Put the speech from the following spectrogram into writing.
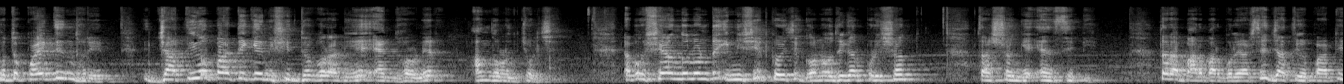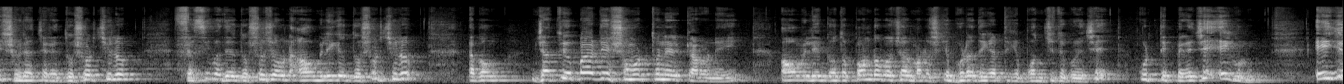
গত কয়েকদিন ধরে জাতীয় পার্টিকে নিষিদ্ধ করা নিয়ে এক ধরনের আন্দোলন চলছে। এবং সে আন্দোলনটা ইনিশিয়েট করেছে গণ অধিকার পরিষদ, তার সঙ্গে এনসিপি তারা বারবার বলে আসছে জাতীয় পার্টি স্বৈরাচারের দোষর ছিল, ফ্যাসিবাদের দোষর ছিল আওয়ামী লীগের দোষর ছিল এবং জাতীয় পার্টির সমর্থনের কারণেই আওয়ামী লীগ গত পনেরো বছর মানুষকে ভোটাধিকার থেকে বঞ্চিত করেছে, করতে পেরেছে এইগুলো এই যে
